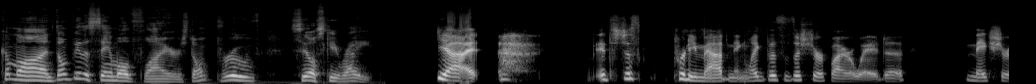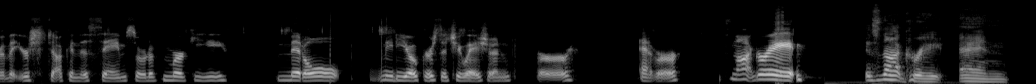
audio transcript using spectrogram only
come on, don't be the same old Flyers. Don't prove Sielski right. Yeah, it, it's just pretty maddening. Like this is a surefire way to make sure that you're stuck in the same sort of murky, middle, mediocre situation forever. It's not great. It's not great, and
